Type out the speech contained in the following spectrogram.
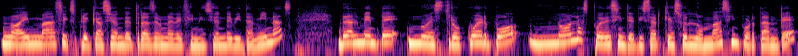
no hay más explicación detrás de una definición de vitaminas. Realmente nuestro cuerpo no las puede sintetizar, que eso es lo más importante,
